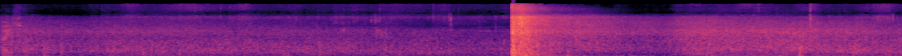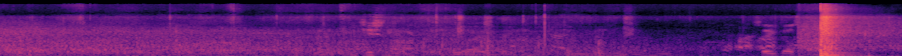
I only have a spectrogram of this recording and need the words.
よいしょ一種のアクセスが追加され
